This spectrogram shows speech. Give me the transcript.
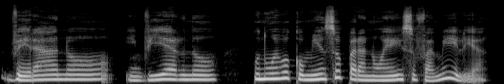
verano, invierno, un nuevo comienzo para Noé y su familia.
